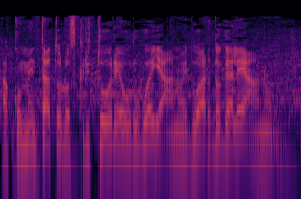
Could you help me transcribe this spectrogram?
ha commentato lo scrittore uruguaiano Eduardo Galeano.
